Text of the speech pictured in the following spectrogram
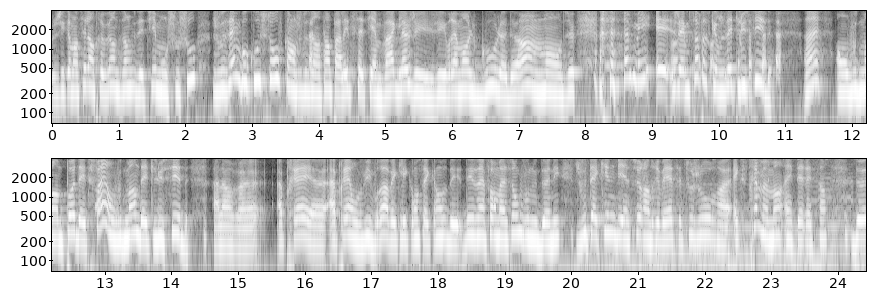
J'ai commencé l'entrevue en disant que vous étiez mon chouchou. Je vous aime beaucoup, sauf quand je vous entends parler de septième vague. Là, j'ai vraiment le goût là, de « Oh mon Dieu! » Mais euh, j'aime ça parce que vous êtes lucide. Hein? On vous demande pas d'être fin, on vous demande d'être lucide. Alors, euh, après, euh, après, on vivra avec les conséquences des, des informations que vous nous donnez. Je vous taquine, bien sûr, André Veillette. C'est toujours euh, extrêmement intéressant de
